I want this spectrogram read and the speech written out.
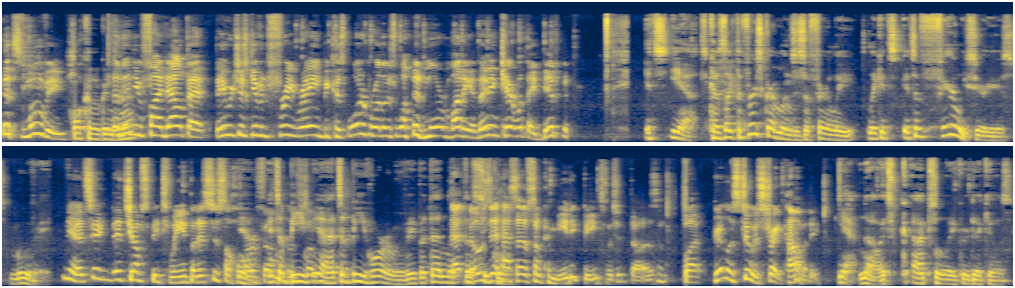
this movie. Hulk Hogan's And then it. you find out that they were just given free reign because Warner Brothers wanted more money and they didn't care what they did with It's yeah, because like the first Gremlins is a fairly like it's it's a fairly serious movie. Yeah, it's it jumps between, but it's just a horror yeah, film. it's a B, some- yeah, it's a B horror movie. But then like, that the knows sequel, it has to have some comedic beats, which it does. But Gremlins 2 is straight comedy. yeah, no, it's absolutely ridiculous.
